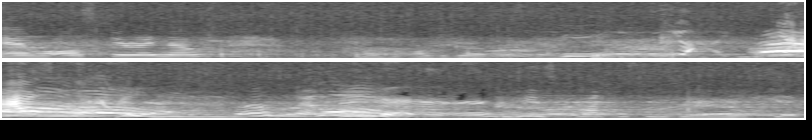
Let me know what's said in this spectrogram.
And we're all scared right now. Oh, all the girls are scared. He's practicing for a new kick.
